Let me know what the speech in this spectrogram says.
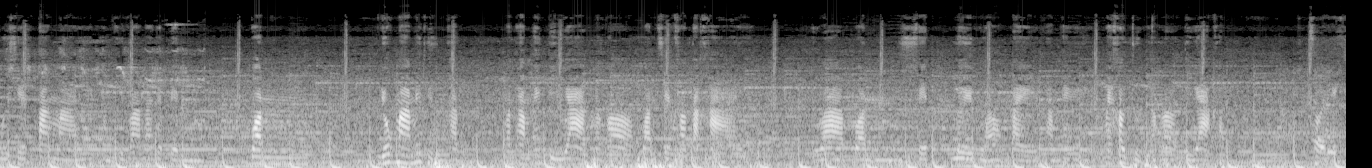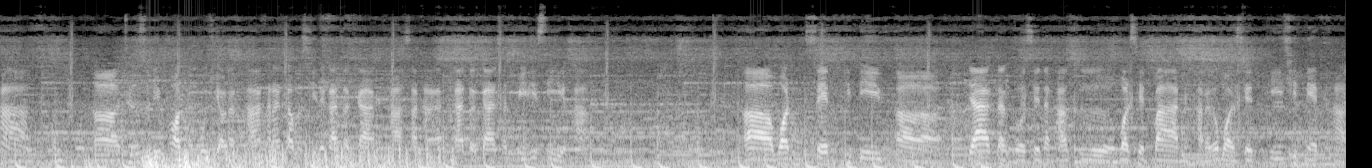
มือเซตตั้งมาผมคิดว่าน่าจะเป็นบอลยกมาไม่ถึงครับ มันทำให้ตียากแล้วก็บอลเซตเข้าตาข่าย หรือว่าบอลเซตเลยหัวออกไปทำให้ไม่เข้าจุดแล้วก็ตียากครับ สวัสดีค่ะเอ่อชื่อสุริพรตะมูเขียวนะคะคณะกรรมการและการจัดการค่ะสาขาการจัดการชั้นปีที่ 4 ค่ะเอ่อบอลเซตที่ตีเอ่อยากจากตัวเซตนะคะคือบอลเซตบานค่ะแล้วก็บอลเซตที่ชิดเน็ตค่ะ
